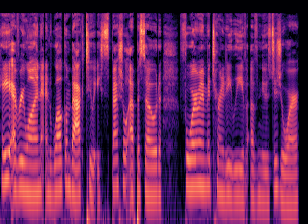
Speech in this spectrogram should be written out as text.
Hey everyone, and welcome back to a special episode for my maternity leave of News du Jour.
